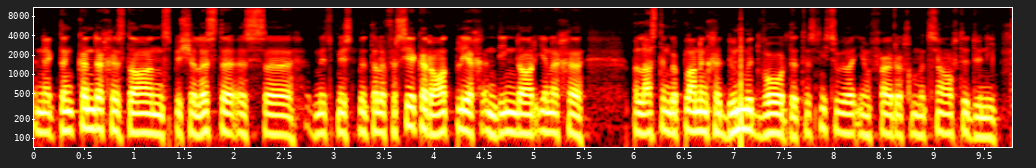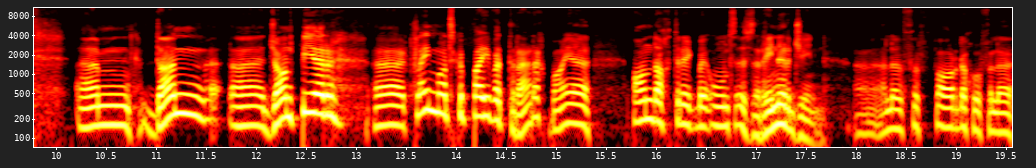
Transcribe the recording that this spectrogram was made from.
en ek dink kundiges daarin spesialiste is uh met met, met hulle verseker raadpleeg indien daar enige belastingbeplanning gedoen moet word. Dit is nie so eenvoudig om dit self te doen nie. Ehm um, dan uh John Peer, 'n uh, klein maatskappy wat regtig baie aandag trek by ons is Renergen. Uh, hulle vervaardig of hulle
